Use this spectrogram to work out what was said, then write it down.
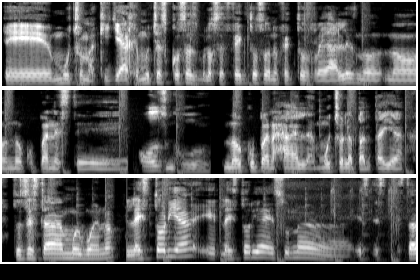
eh, mucho maquillaje, muchas cosas, los efectos son efectos reales, no, no, no ocupan este... Old school. No ocupan mucho la pantalla. Entonces está muy bueno. La historia, eh, la historia es una... está,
